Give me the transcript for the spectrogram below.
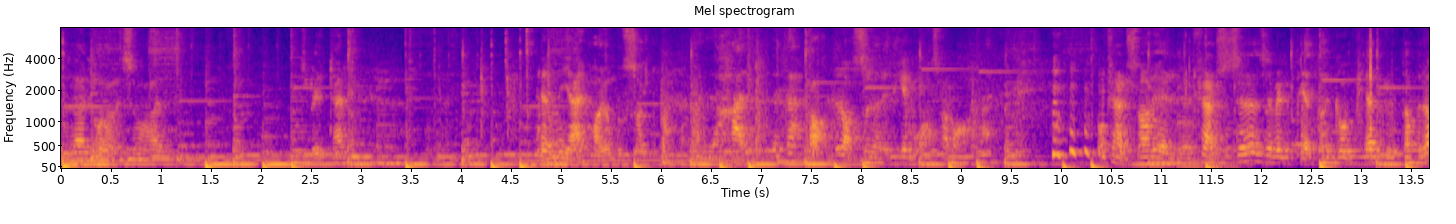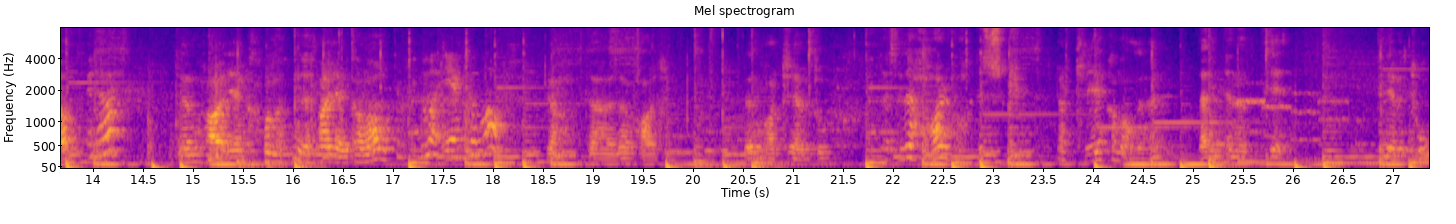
Det er kona mi som har spilt her. Men jeg har jo Mozart. Det her, dette er plater, altså. Jeg vet ikke hva som er hva her. Og fjernsynet ser veldig pent rundt apparat. ja. Den har én kanal. Den har én kanal. Ja, det er, den har Den har TV2. Det har faktisk Jeg har tre kanaler her. Det er NNT, TV2.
